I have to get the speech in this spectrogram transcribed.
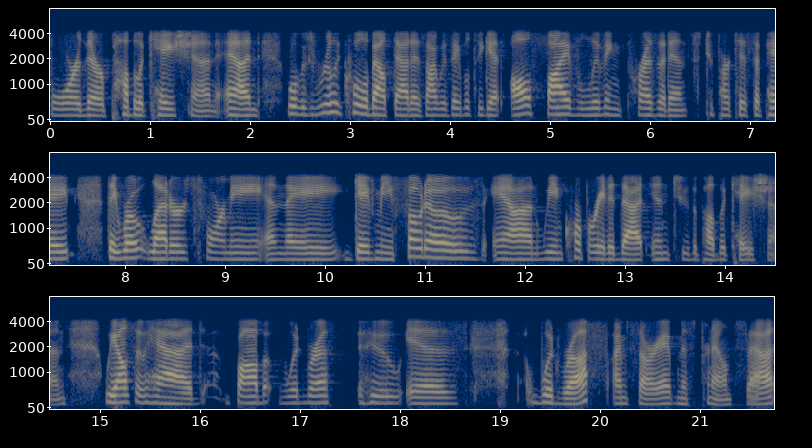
for their publication. And what was really cool about that is I was able to get all five living presidents to participate. They wrote letters for me and they gave me photos, and we incorporated that into the publication. We also had Bob Woodruff, who is Woodruff. I'm sorry, I mispronounced that.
